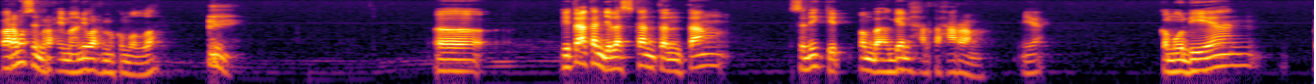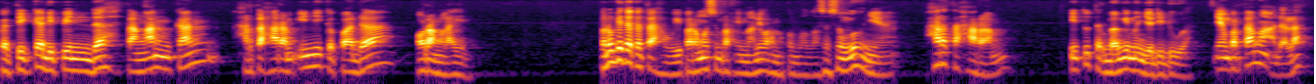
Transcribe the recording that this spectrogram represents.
Para muslim rahimani wa rahimakumullah. Eh, kita akan jelaskan tentang sedikit pembahagian harta haram. ya. Kemudian ketika dipindah tangankan harta haram ini kepada orang lain. Perlu kita ketahui, para muslim rahimani wa rahimakumullah, sesungguhnya harta haram itu terbagi menjadi dua. Yang pertama adalah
